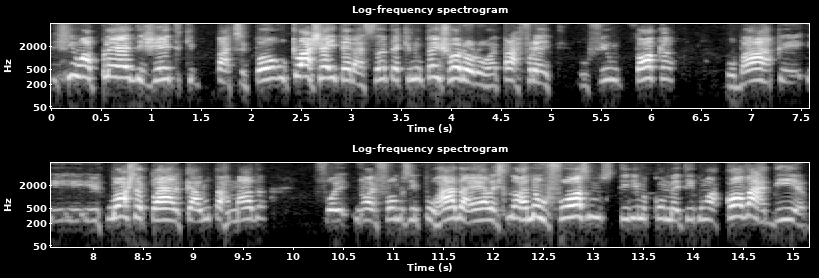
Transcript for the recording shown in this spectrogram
Enfim, uma pleia de gente que participou. O que eu achei interessante é que não tem chororô, é para frente. O filme toca o barco e, e, e mostra claro que a luta armada foi, nós fomos empurrados a ela. Se nós não fôssemos, teríamos cometido uma covardia.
